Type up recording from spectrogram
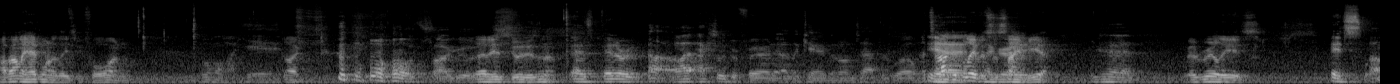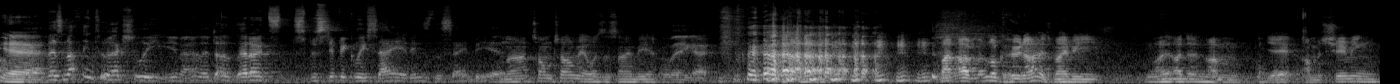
I've only had one of these before, and Oh yeah. like oh, it's so good. that is good, isn't it? It's better. Uh, I actually prefer it out of the can than on tap as well. It's hard to Yeah, believe it's the same beer. Yeah. It really is. It's Well, yeah. There's nothing to actually, you know, they don't, they don't specifically say it is the same beer. No, Tom told me it was the same beer. Well, there you go. But um, look, who knows? Maybe I, I don't. Um, yeah, I'm assuming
